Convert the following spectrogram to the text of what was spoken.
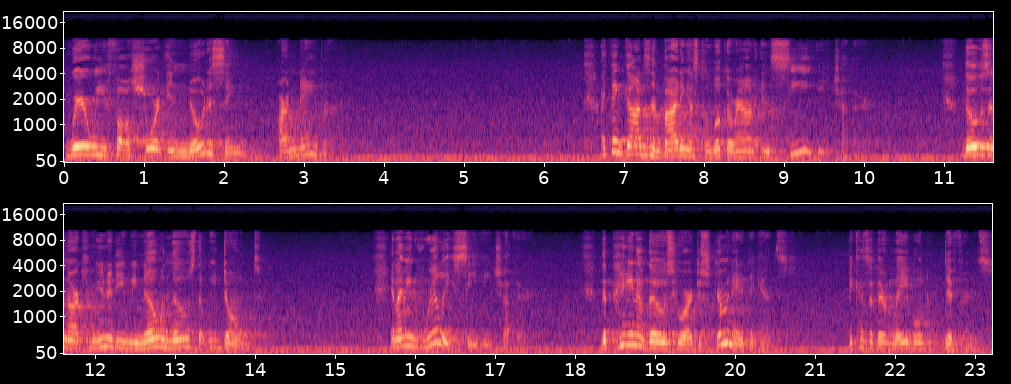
where we fall short in noticing our neighbor. I think God is inviting us to look around and see each other. Those in our community we know and those that we don't. And I mean, really see each other. The pain of those who are discriminated against because of their labeled difference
